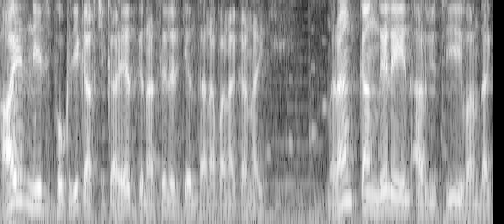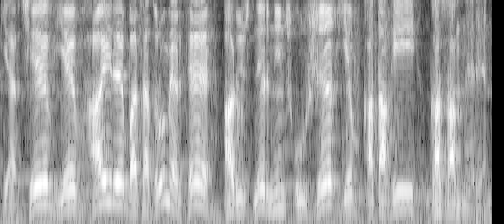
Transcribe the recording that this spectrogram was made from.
Հայրն իր փոքրիկ աղջիկա հետ գնացել էր կենթանաբանական այգի։ Նրանք կանգնել էին արյուծի վանդակի առջև եւ հայրը բացատրում էր, թե արյուծներն ինչ ուժեղ եւ կատաղի գազաններ են։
